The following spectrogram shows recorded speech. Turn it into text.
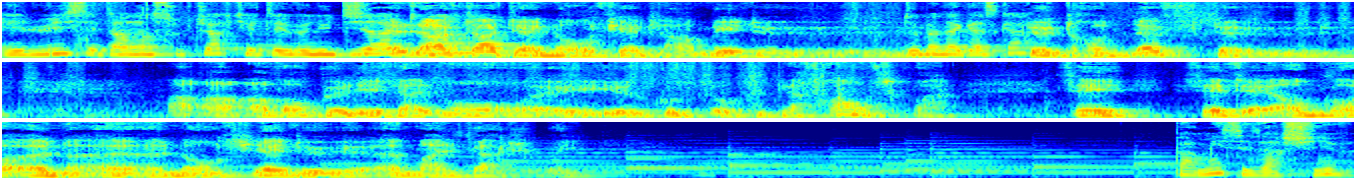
Et lui, c'est un instructeur qui était venu directement là, ça, c'est un ancien de l'armée de, de Madagascar de 39, de- a- a- avant que les Allemands occupent la France. quoi. C'était encore un, un- un ancien de un malgache, oui. Parmi ces archives,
